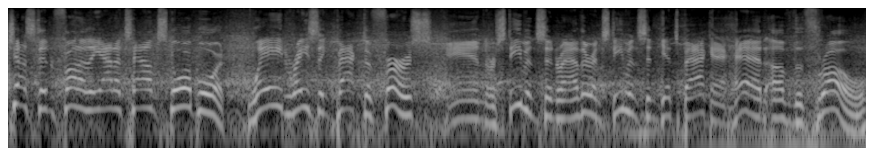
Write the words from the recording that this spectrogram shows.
just in front of the out-of-town scoreboard. Wade racing back to first, and or Stevenson rather, and Stevenson gets back ahead of the throw.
